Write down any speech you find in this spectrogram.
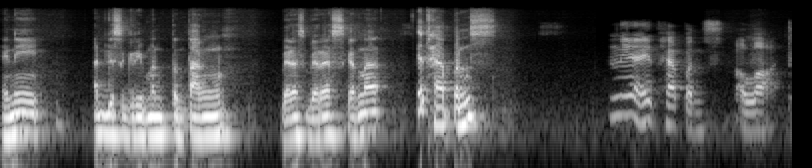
Ini ada disagreement tentang beres-beres karena it happens. yeah, it happens a lot.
